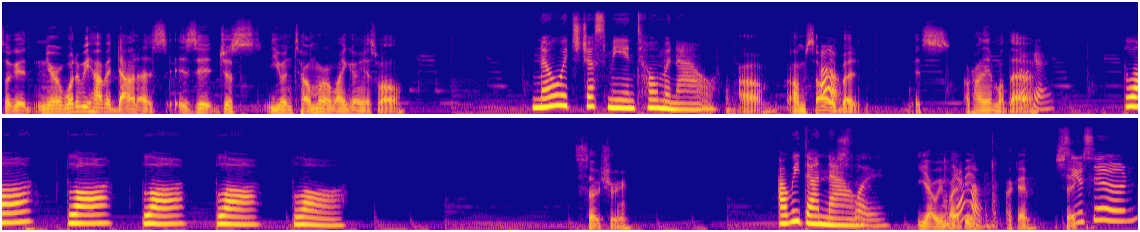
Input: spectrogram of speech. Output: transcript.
It's all good. Neuro, what do we have it down as? Is it just you and Toma, or am I going as well? No, it's just me and Toma now. Oh, I'm sorry, Oh. but it's apparently I'm not there. Okay. Blah, blah, blah, blah, blah. So true. Are we done now? Slay. Yeah, we might Yeah. be. Okay. See you soon.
